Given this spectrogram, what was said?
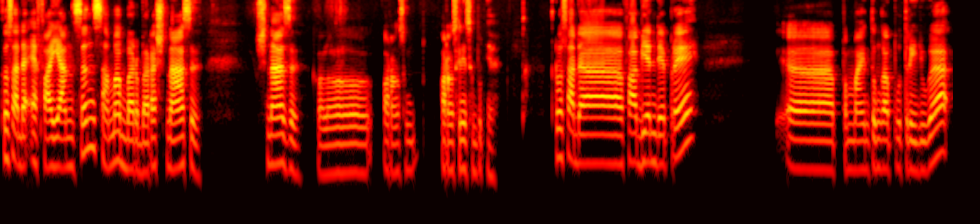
Terus ada Eva Janssen sama Barbara Schnaze. Schnaze, kalau orang orang sini sebutnya. Terus ada Fabian Depre, eh, pemain tunggal putri juga.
